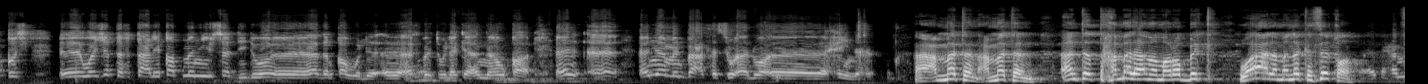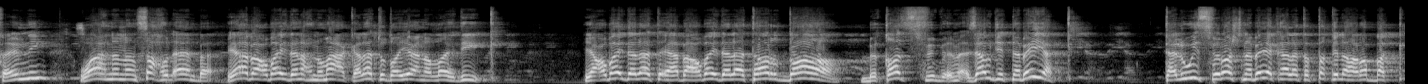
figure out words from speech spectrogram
انقش آه، وجدت في التعليقات من يسدد آه، هذا القول آه، أثبت لك أنه قال. أنا من بعث السؤال حينها. عامة عامة أنت تتحملها أمام ربك وأعلم أنك ثقة. فاهمني؟ وإحنا ننصحه الآن بقى. يا أبا عبيدة نحن معك. لا تضيعنا الله يهديك. يا عبيدة لا ت... يا أبا عبيدة لا ترضى بقذف زوجة نبيك. تلويث فراش نبيك ألا تتقي لها ربك.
